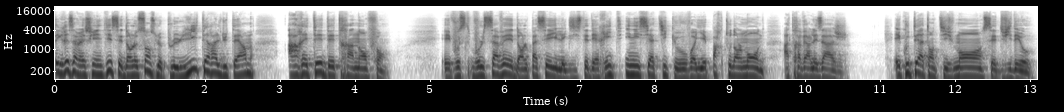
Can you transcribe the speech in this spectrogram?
Intégrer sa masculinité, c'est dans le sens le plus littéral du terme, arrêter d'être un enfant. Et vous, vous le savez, dans le passé, il existait des rites initiatiques que vous voyez partout dans le monde, à travers les âges. Écoutez attentivement cette vidéo.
